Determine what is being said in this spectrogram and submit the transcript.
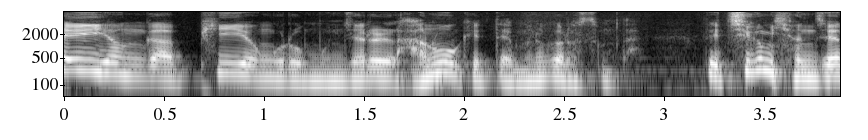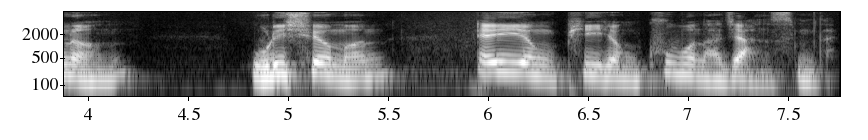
A형과 B형으로 문제를 나누었기 때문에 그렇습니다. 근데 지금 현재는 우리 시험은 A형, B형 구분하지 않습니다.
